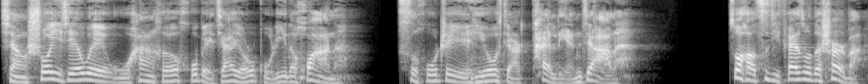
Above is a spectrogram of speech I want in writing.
想说一些为武汉和湖北加油鼓励的话呢，似乎这也有点太廉价了。做好自己该做的事儿吧，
